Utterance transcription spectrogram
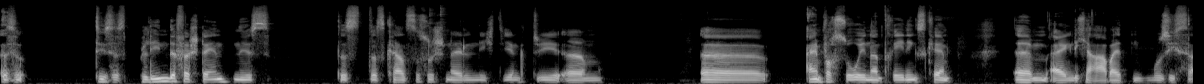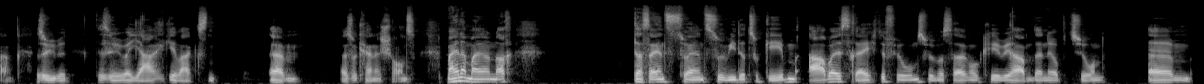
also, dieses blinde Verständnis, das, das kannst du so schnell nicht irgendwie ähm, äh, einfach so in einem Trainingscamp ähm, eigentlich erarbeiten, muss ich sagen. Also über, das ist über Jahre gewachsen. Ähm, also keine Chance. Meiner Meinung nach, das eins zu eins so wiederzugeben, aber es reichte für uns, wenn wir sagen, okay, wir haben da eine Option, ähm,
